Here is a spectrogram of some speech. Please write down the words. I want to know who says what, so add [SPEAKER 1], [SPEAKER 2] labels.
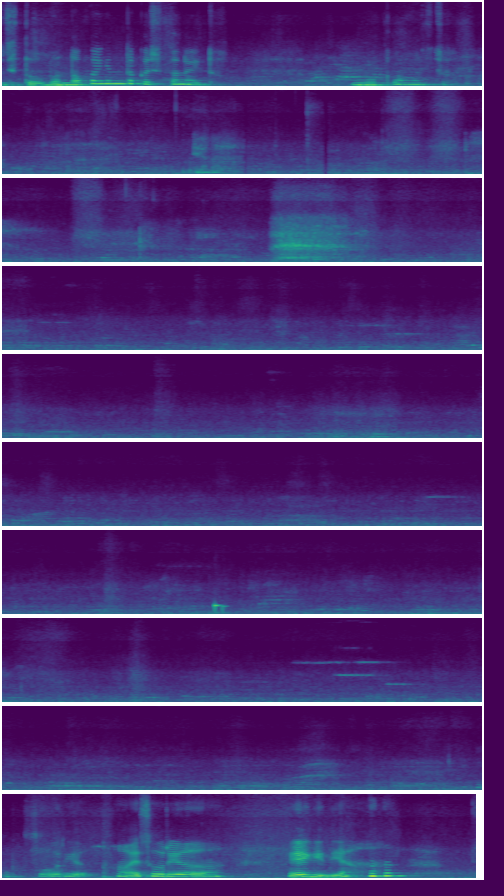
[SPEAKER 1] ಕಚ್ತಾವ ಬಂದವಾಗಿಂದ ಕಚ್ತಾನೆ ಆಯಿತು ಮುಖ ಮತ್ತು ಏನು ಸೂರ್ಯ ಹಾಯ್ ಸೂರ್ಯ. ಹೇಗಿದೆಯಾ?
